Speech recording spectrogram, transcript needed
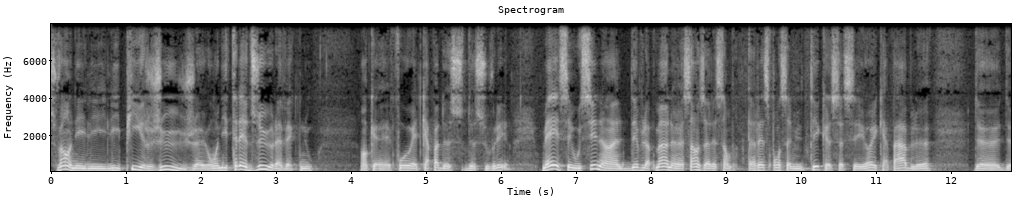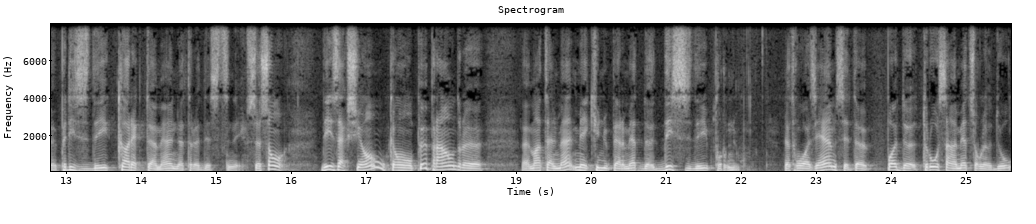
souvent on est les, pires juges, on est très dur avec nous. Donc, il faut être capable de, s'ouvrir. Mais c'est aussi dans le développement d'un sens de responsabilité que ce CA est capable de, présider correctement notre destinée. Ce sont des actions qu'on peut prendre euh, mentalement, mais qui nous permettent de décider pour nous. Le troisième, c'est de pas de trop s'en mettre sur le dos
